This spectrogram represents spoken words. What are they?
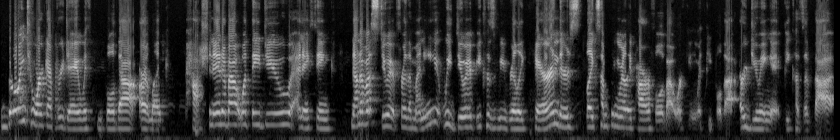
going to work every day with people that are like passionate about what they do and I think none of us do it for the money. We do it because we really care. And there's like something really powerful about working with people that are doing it because of that.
